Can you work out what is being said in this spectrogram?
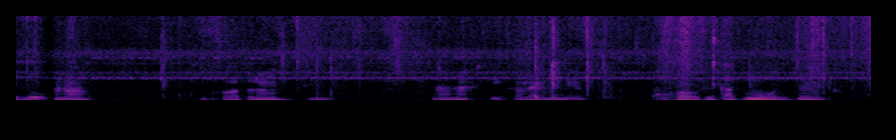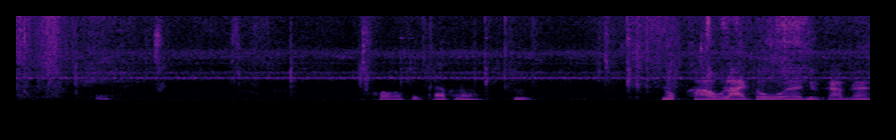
นะพอได้สิลูกพี่น้องคอตัวนึงเอามากินข้าวแรงกันเดียวคอคือกัดมูลพ่อก็สิกลับเนาะนกเขาหลายตัวเลยถึงกลับเลย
